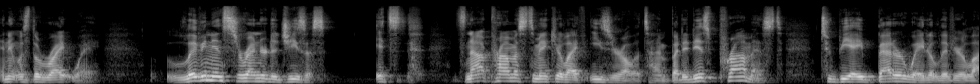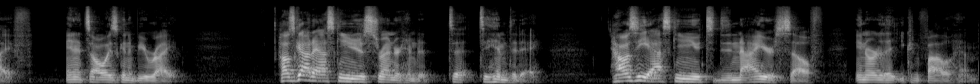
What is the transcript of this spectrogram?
and it was the right way. Living in surrender to Jesus, it's, it's not promised to make your life easier all the time, but it is promised to be a better way to live your life, and it's always going to be right. How's God asking you to surrender him to, to, to Him today? How is He asking you to deny yourself in order that you can follow Him?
